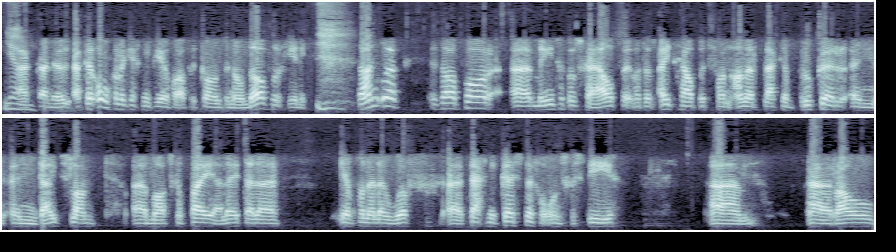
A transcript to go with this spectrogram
Ja. Ek kan nou ek kan ongelukkig nie vir jou 'n Afrikaanse naam daarvoor gee nie. Dan ook is daar 'n paar uh, mense wat ons gehelp het wat ons uitgehelp het van ander plekke. Broeker in in Duitsland uh, maatskappy. Hulle het hulle een van hulle hoof uh, tegnikuste vir ons gestuur. Um uh, Raul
